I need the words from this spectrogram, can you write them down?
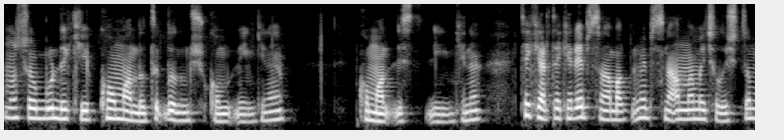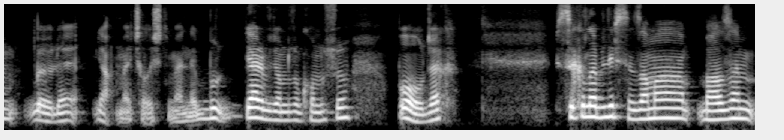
Ondan sonra buradaki komanda tıkladım şu komut linkine command list linkine. Teker teker hepsine baktım. Hepsini anlamaya çalıştım. Böyle yapmaya çalıştım. Yani bu diğer videomuzun konusu bu olacak. Sıkılabilirsiniz ama bazen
